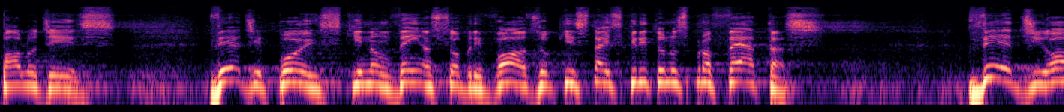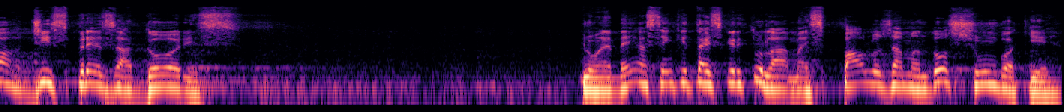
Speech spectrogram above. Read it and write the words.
Paulo diz: Vede, pois, que não venha sobre vós o que está escrito nos profetas. Vede, ó desprezadores. Não é bem assim que está escrito lá, mas Paulo já mandou chumbo aqui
